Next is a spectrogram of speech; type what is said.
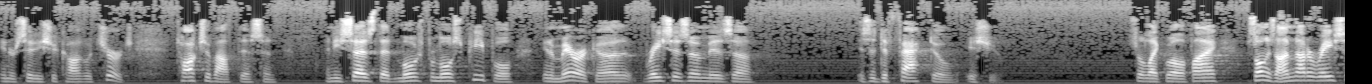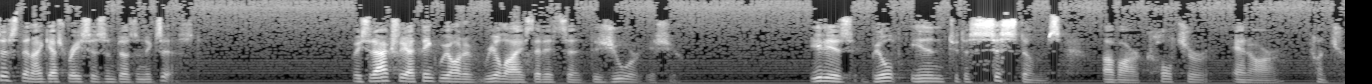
inner city Chicago church, talks about this and and he says that most, for most people in America, racism is a, is a de facto issue. So, like, well, if I, as long as I'm not a racist, then I guess racism doesn't exist. But he said, actually, I think we ought to realize that it's a de jure issue. It is built into the systems of our culture and our country.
